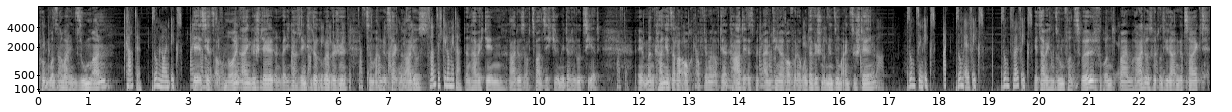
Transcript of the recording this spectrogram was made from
gucken wir uns nochmal den Zoom an. Karte. Zoom 9x. Der ist jetzt auf 9 eingestellt und wenn ich nach links wieder rüberwische zum angezeigten Radius, 20 Kilometer. dann habe ich den Radius auf 20 Kilometer reduziert. Äh, Man kann jetzt aber auch, auf wenn man auf der Karte ist, mit einem Finger rauf oder runter wischen, um den Zoom einzustellen. Zoom 10x. Zoom 11x. Zoom 12x. Jetzt habe ich einen Zoom von 12 und beim Radius wird uns wieder angezeigt,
